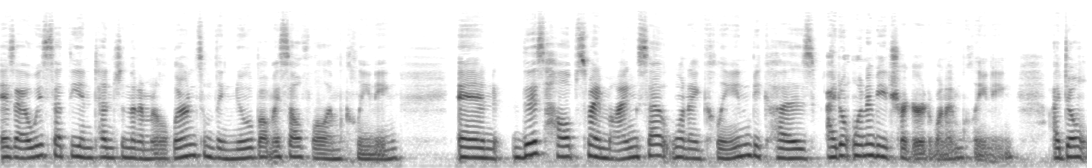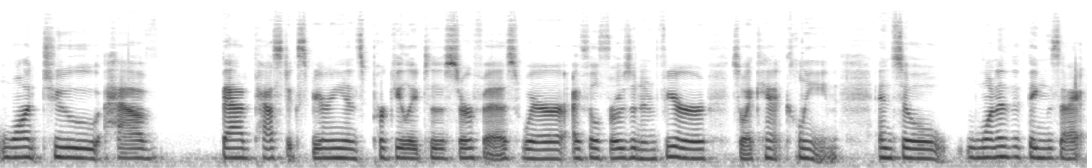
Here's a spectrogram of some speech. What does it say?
is I always set the intention that I'm going to learn something new about myself while I'm cleaning. And this helps my mindset when I clean because I don't want to be triggered when I'm cleaning. I don't want to have bad past experience percolate to the surface where I feel frozen in fear, so I can't clean. And so, one of the things that I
